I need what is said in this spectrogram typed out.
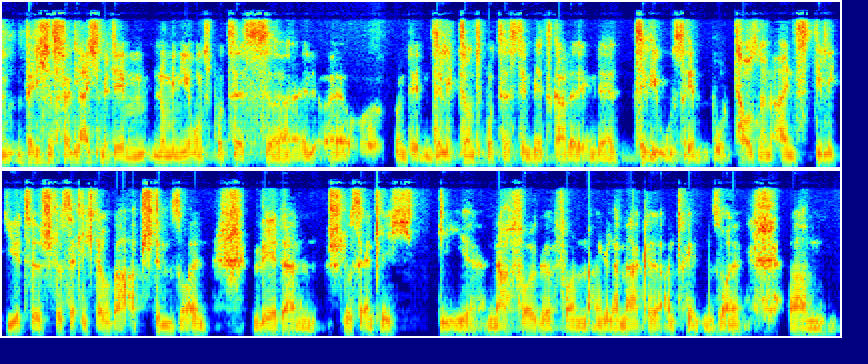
Wenn ich das vergleiche mit dem Nominierungsprozess äh, und dem Selektionsprozess, den wir jetzt gerade in der CDU sehen, wo 1001 Delegierte schlussendlich darüber abstimmen sollen, wer dann schlussendlich die Nachfolge von Angela Merkel antreten soll. Ähm,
